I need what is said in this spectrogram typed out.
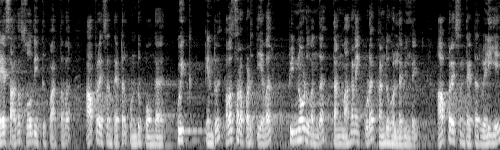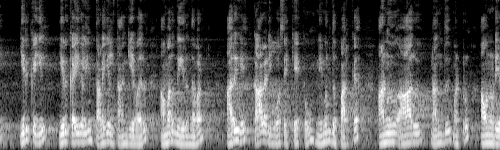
லேசாக சோதித்து பார்த்தவர் ஆபரேஷன் தேட்டர் கொண்டு போங்க குயிக் என்று அவசரப்படுத்தியவர் பின்னோடு வந்த தன் மகனை கூட கண்டுகொள்ளவில்லை. ஆபரேஷன் தேட்டர் வெளியே இருக்கையில் இரு கைகளையும் தலையில் தாங்கியவாறு அமர்ந்து இருந்தவன் அருகே காலடி ஓசை கேட்கவும் நிமிர்ந்து பார்க்க அணு ஆறு நந்து மற்றும் அவனுடைய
